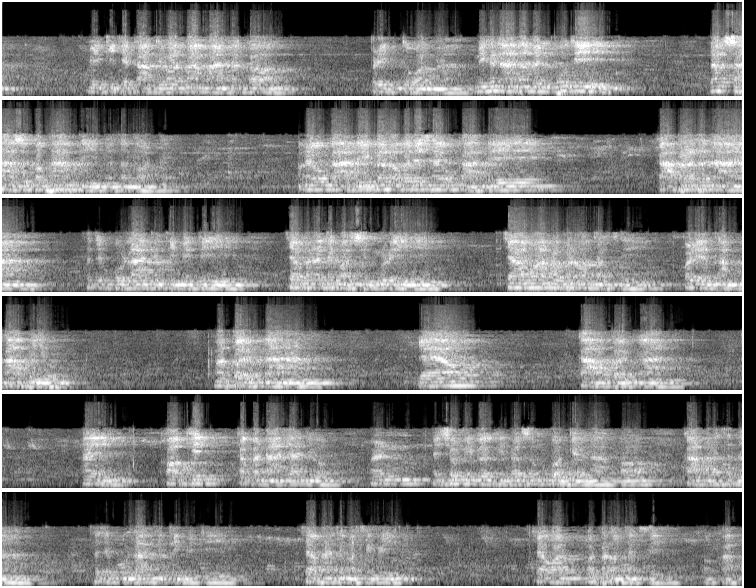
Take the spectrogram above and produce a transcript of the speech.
มีกิจกรรมที่วัดมากมายท่านก็ปลีกตัวมา มีขนาดท่านเป็นผู้ที่รักษาสุขภาพดีมาตลอดเลยในโอกาสนี้ก็เราก็จะใช้โอกาสนี้กาบพระรัตนาท่านเจ้าคุณราชกิติเมธีเจ้าคณะจังหวัดสิงห์บุรี เจ้าวาดวัดพระนอนจักรีก็เรียนทำเก้าประโยคมาเปิดงาน แล้ว กล่าวเปิดงาน ให้ข้อคิดกับบรรดาญาติโยม เพราะฉะนั้นในช่วงนี้ก็เห็นว่าสมควรแก่เวลาขอกราบอารัตนาท่านเจ้าคุณราชกิติเมธีเจ้าคณะจังหวัดสิงห์บุรีเจ้าวัดวัดพระนอนจักรีขอกราบ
